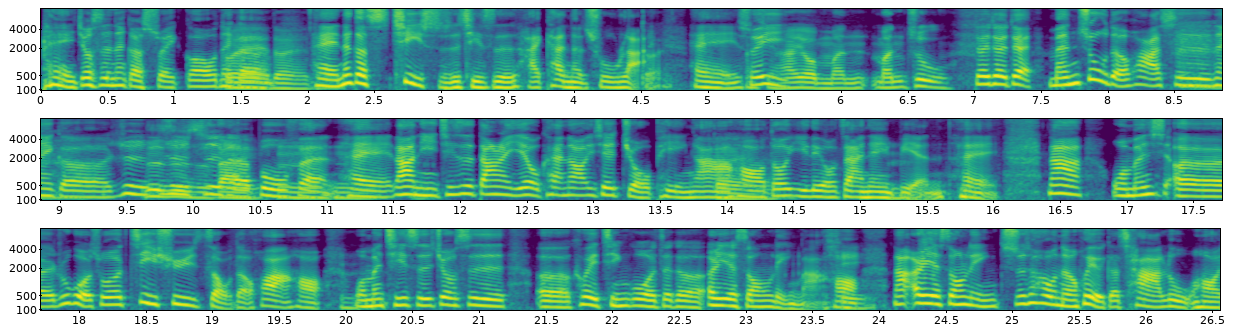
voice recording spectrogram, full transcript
嘿，就是那个水沟，那个对对，嘿，那个气石其实还看得出来，对，嘿，所以还有门门柱，对对对，门柱的话是那个日日志的部分，嘿，那你其实当然也有看到一些酒瓶啊，哈，都遗留在那边，嘿，那我们呃，如果说继续走的话，哈，我们其实就是呃，会经过这个二叶松林嘛，哈，那二叶松林之后呢，会有一个岔路，哈，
